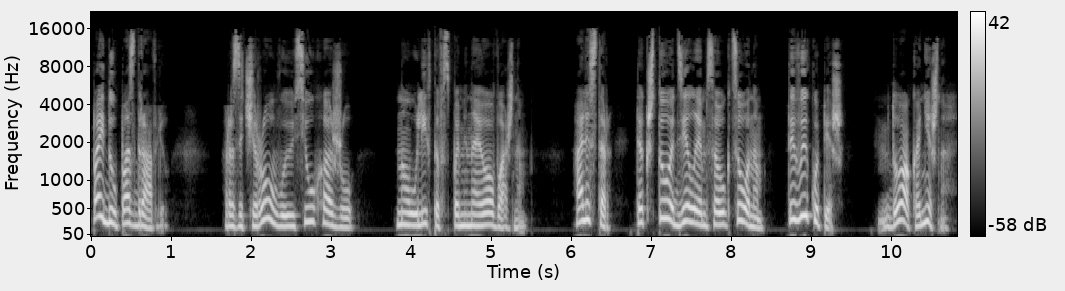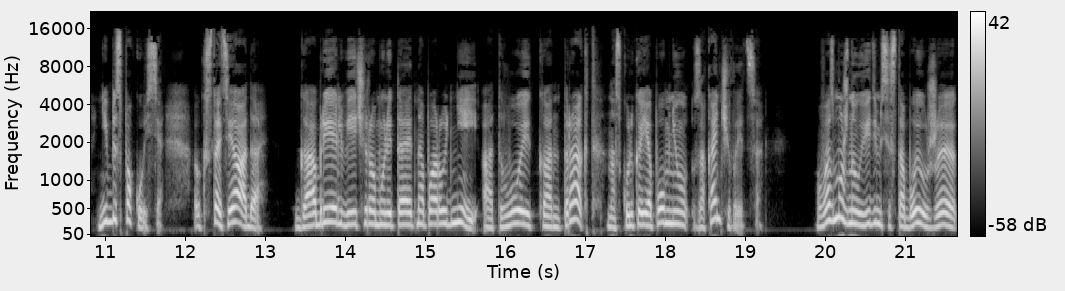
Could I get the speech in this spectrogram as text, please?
Пойду поздравлю. Разочаровываюсь и ухожу, но у лифта вспоминаю о важном. Алистер, так что делаем с аукционом? Ты выкупишь? Да, конечно, не беспокойся. Кстати, Ада, Габриэль вечером улетает на пару дней, а твой контракт, насколько я помню, заканчивается. Возможно, увидимся с тобой уже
